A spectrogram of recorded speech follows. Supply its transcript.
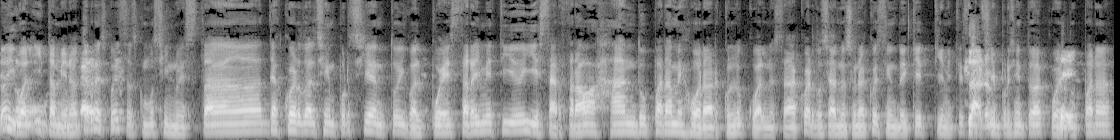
no, igual, y también otra respuesta, es como si no está de acuerdo al 100%, igual puede estar ahí metido y estar trabajando para mejorar con lo cual no está de acuerdo. O sea, no es una cuestión de que tiene que estar 100% de acuerdo para,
